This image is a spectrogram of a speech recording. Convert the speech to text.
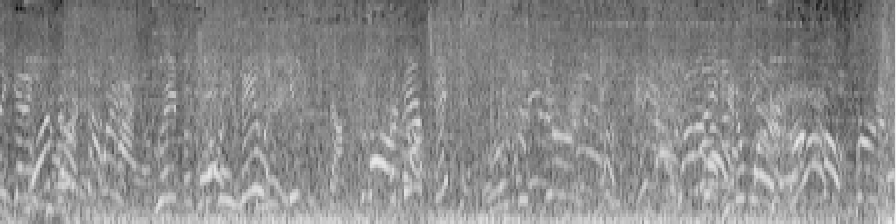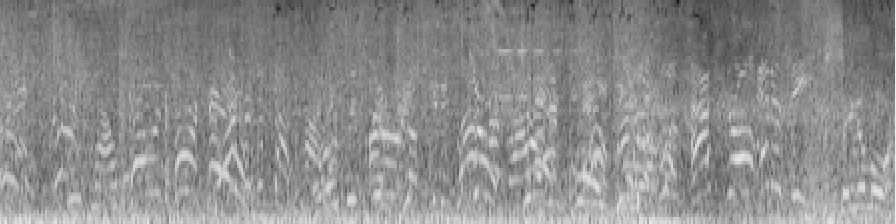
only getting More started. Leave the court. They may look cute and stuff, but they're vicious. Orochi Fury! Hit a word. Burn it out. Sweet now. Talon Hurricane! Orochi Fury! I'm just getting Do! Dragon Blow! Astral Energy! Say no more.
